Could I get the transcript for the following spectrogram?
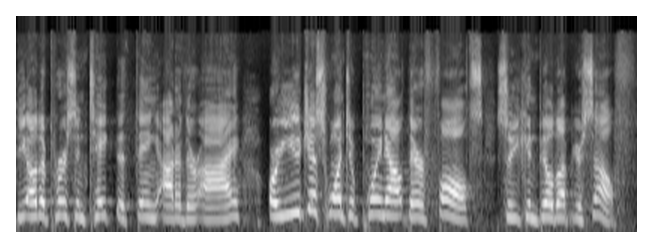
the other person take the thing out of their eye, or you just want to point out their faults so you can build up yourself?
